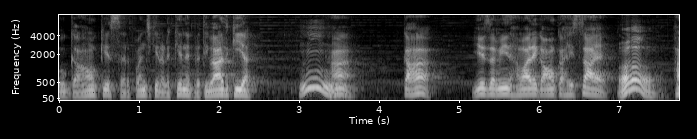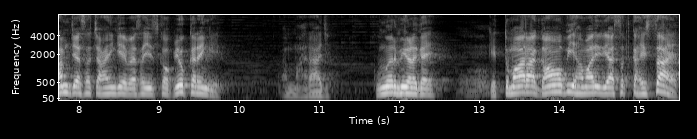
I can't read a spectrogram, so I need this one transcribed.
वो गाँव के सरपंच के लड़के ने प्रतिवाद किया। हाँ कहा ये ज़मीन हमारे गाँव का हिस्सा है। हाँ। हम जैसा चाहेंगे वैसा ही इसका उपयोग करेंगे। अब महाराज कुंवर भी अड़ गए कि तुम्हारा गाँव भी हमारी रियासत का हिस्सा है।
